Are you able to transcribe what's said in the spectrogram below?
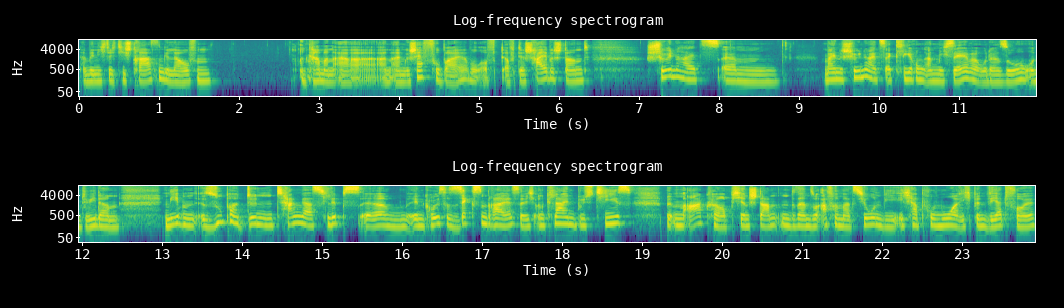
Da bin ich durch die Straßen gelaufen und kam an, äh, an einem Geschäft vorbei, wo auf, auf der Scheibe stand Schönheits, ähm, meine Schönheitserklärung an mich selber oder so und wie dann neben super dünnen Tanga-Slips äh, in Größe 36 und kleinen Bustiers mit einem A-Körbchen standen dann so Affirmationen wie ich habe Humor, ich bin wertvoll.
